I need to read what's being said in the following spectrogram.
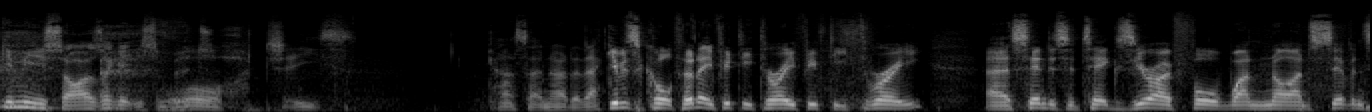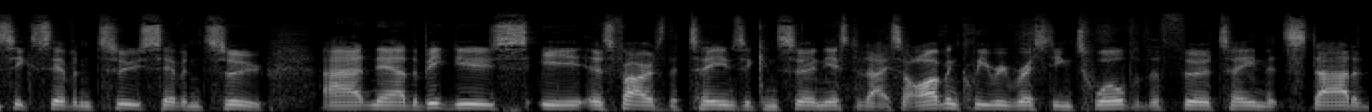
Give me your size. I'll get you some boots. Oh, jeez. Can't say no to that. Give us a call, 13 53 53. Uh, send us a text, 0419 767 272. Uh, Now, the big news i as far as the teams are concerned yesterday. So, Ivan Cleary resting 12 of the 13 that started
